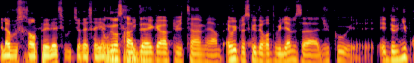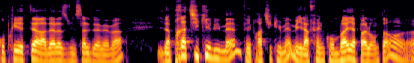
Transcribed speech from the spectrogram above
et là vous serez en PLS et vous direz ça y est. Et on nous, on est sera deg. Ah putain, merde. Et oui, parce que Derod Williams, a, du coup, est, est devenu propriétaire à Dallas d'une salle de MMA. Il a pratiqué lui-même, enfin, il pratique lui-même, et il a fait un combat il y a pas longtemps. euh.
